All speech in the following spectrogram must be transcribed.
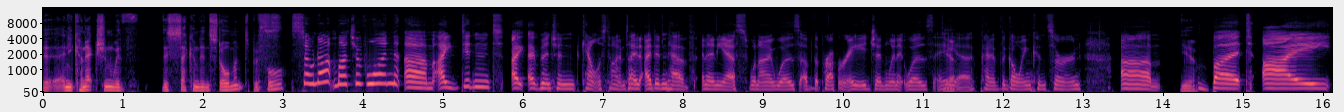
any connection with this second installment before? So not much of one. Um, I didn't. I, have mentioned countless times. I, I didn't have an NES when I was of the proper age and when it was a yeah. uh, kind of the going concern. Um, yeah. But I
